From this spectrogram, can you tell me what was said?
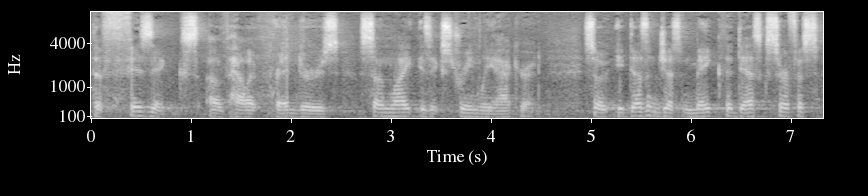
the physics of how it renders sunlight is extremely accurate. So it doesn't just make the desk surface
